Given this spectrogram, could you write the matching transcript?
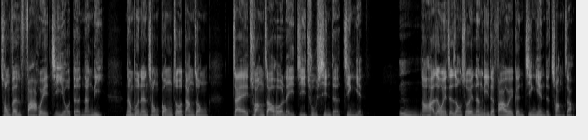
充分发挥既有的能力？能不能从工作当中？在创造或累积出新的经验，嗯，然后他认为这种所谓能力的发挥跟经验的创造，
